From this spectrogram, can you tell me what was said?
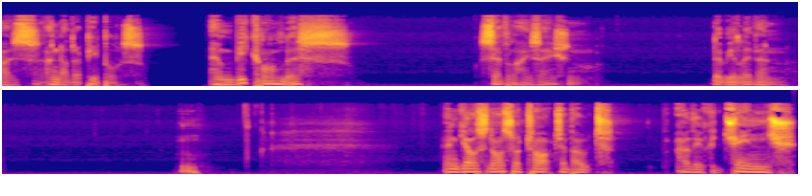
us and other peoples. And we call this civilization that we live in. Hmm. And Gilson also talked about how they could change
